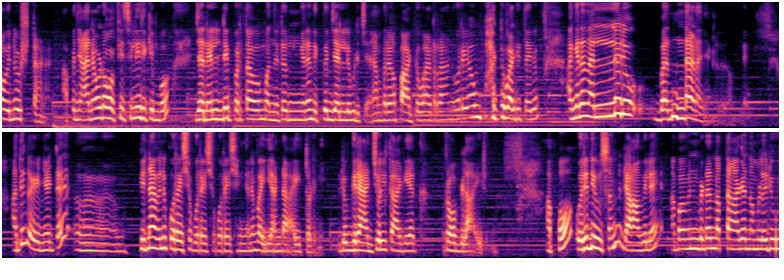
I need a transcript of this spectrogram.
അവനും ഇഷ്ടമാണ് അപ്പം ഞാനവിടെ ഓഫീസിലിരിക്കുമ്പോൾ ജനലിന്റെ ഇപ്പുറത്ത് അവൻ വന്നിട്ട് ഇങ്ങനെ നിൽക്കും ജനൽ പിടിച്ച്. ഞാൻ പറയാം പാട്ട് പാടുറാന്ന് പറയാം പാട്ട് പാടിത്തരും. അങ്ങനെ നല്ലൊരു ബന്ധമാണ് ഞങ്ങൾ അത് കഴിഞ്ഞിട്ട് പിന്നെ അവന് കുറേശ്ശെ കുറേശ്ശെ കുറേശ്ശെ ഇങ്ങനെ വയ്യാണ്ടായി തുടങ്ങി. ഒരു ഗ്രാജുവൽ കാർഡിയാക് പ്രോബ്ലം ആയിരുന്നു. അപ്പോൾ ഒരു ദിവസം രാവിലെ അപ്പോൾ അവൻ ഇവിടെ താഴെ നമ്മളൊരു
